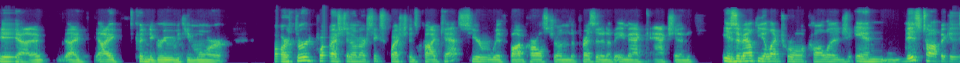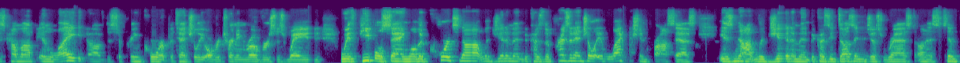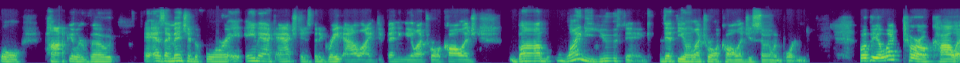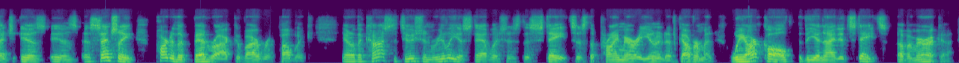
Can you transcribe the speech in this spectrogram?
Yeah, I, I couldn't agree with you more. Our third question on our Six Questions podcast, here with Bob Carlstrom, the president of AMAC Action, is about the Electoral College. And this topic has come up in light of the Supreme Court potentially overturning Roe versus Wade, with people saying, well, the court's not legitimate because the presidential election process is not legitimate because it doesn't just rest on a simple popular vote as I mentioned before, AMAC Action has been a great ally defending the Electoral College. Bob, why do you think that the Electoral College is so important? Well, the Electoral College is is essentially part of the bedrock of our republic. You know, the Constitution really establishes the states as the primary unit of government. We are called the United States of America.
